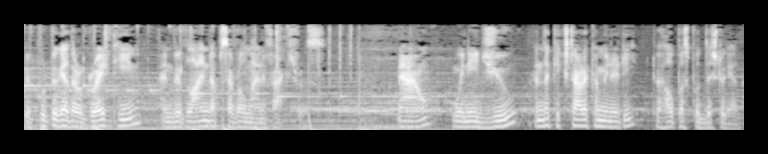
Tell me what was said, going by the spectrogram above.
We've put together a great team and we've lined up several manufacturers. Now, we need you and the Kickstarter community to help us put this together.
